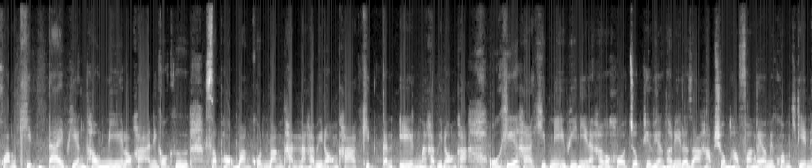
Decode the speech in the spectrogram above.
ความคิดได้เพียงเท่านี้หรอคะอันนี้ก็คือเฉพาะบางคนบางท่านนะคะ พี่น้องคะคิดกันเองนะคะ พี่น้องค่ะโอเคค่ะคลิปนี้พี่นี้นะคะ ก็ขอจบแค่เพียงเท่านี้แล้วจะหับชมหับฟังแล้วมีความคิดเห็นใ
